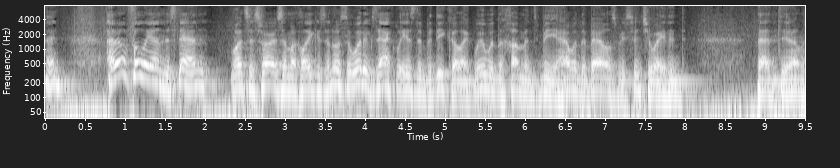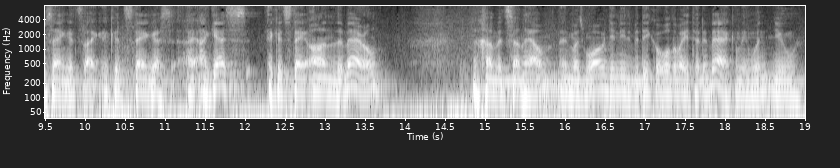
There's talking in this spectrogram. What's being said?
Right? I don't fully understand what's as far as the machlekes and also what exactly is the bedika. Like where would the chametz be? How would the barrels be situated? That you know, what I'm saying it's like it could stay. I guess, I, I guess it could stay on the barrel, the chametz somehow. And was why would you need the bedika all the way to the back? I mean, wouldn't you?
